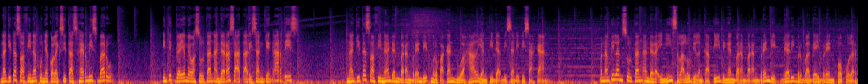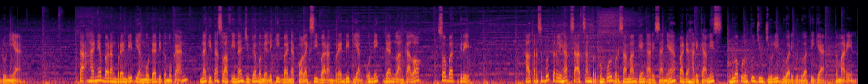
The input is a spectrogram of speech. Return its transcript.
Nagita Slavina punya koleksi tas Hermes baru. Intip gaya mewah Sultan Andara saat arisan geng artis. Nagita Slavina dan barang branded merupakan dua hal yang tidak bisa dipisahkan. Penampilan Sultan Andara ini selalu dilengkapi dengan barang-barang branded dari berbagai brand populer dunia. Tak hanya barang branded yang mudah ditemukan, Nagita Slavina juga memiliki banyak koleksi barang branded yang unik dan langka loh, Sobat Grid. Hal tersebut terlihat saat sang berkumpul bersama geng arisannya pada hari Kamis, 27 Juli 2023, kemarin.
